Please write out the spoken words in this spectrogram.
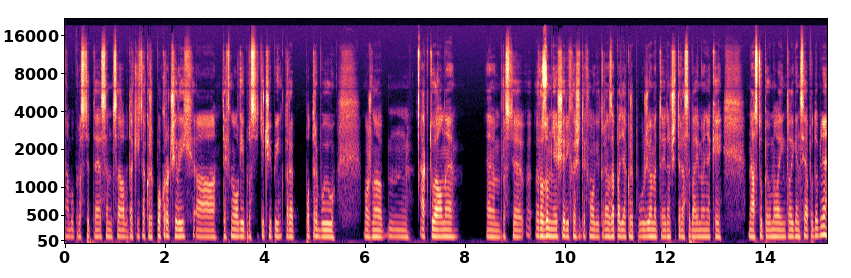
alebo proste TSMC alebo takýchto akože pokročilých a, technológií, proste tie čipy, ktoré potrebujú možno m, mm, aktuálne neviem, proste rozumnejšie, rýchlejšie technológie, ktoré na západe akože používame, to je jedno, či teraz sa bavíme o nejakej nástupe umelej inteligencie a podobne,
